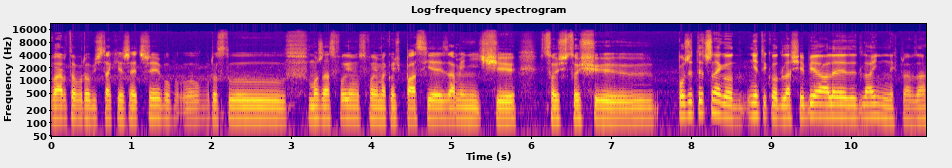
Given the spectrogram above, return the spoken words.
warto robić takie rzeczy, bo po, prostu można swoją, swoją jakąś pasję zamienić y, w coś, coś y, pożytecznego, nie tylko dla siebie, ale dla innych, prawda?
